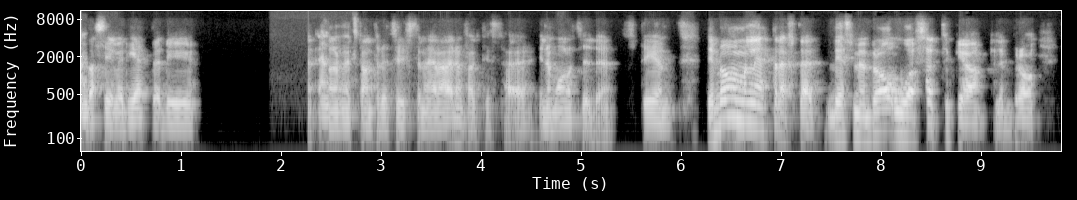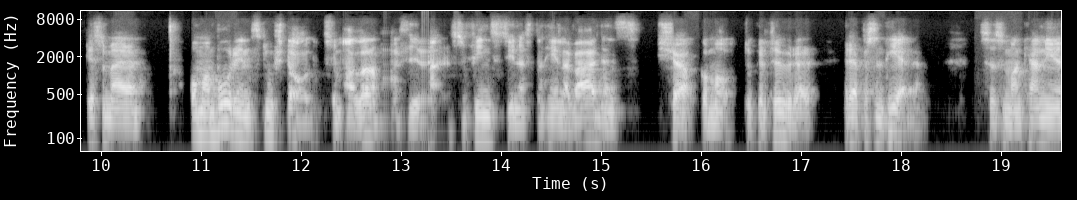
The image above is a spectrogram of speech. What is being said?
Enda sevärdheter, det är ju en av de högsta antalet turisterna i världen faktiskt här i normala tider. Så det, det är bra om man letar efter. Det som är bra oavsett tycker jag, eller bra, det som är om man bor i en storstad, som alla de här fyra är så finns det ju nästan hela världens kök och mat och kulturer representerade. Så, så man kan ju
